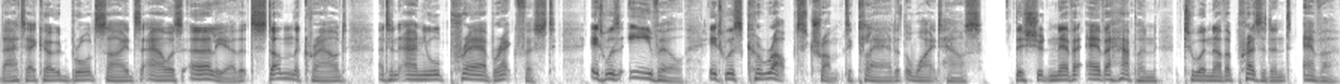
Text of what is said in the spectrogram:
That echoed broadsides hours earlier that stunned the crowd at an annual prayer breakfast. It was evil, it was corrupt, Trump declared at the White House. This should never ever happen to another president ever.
